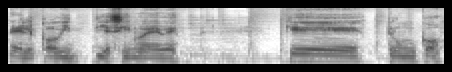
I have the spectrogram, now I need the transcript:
el COVID-19, qué truncó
